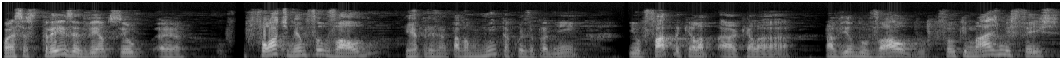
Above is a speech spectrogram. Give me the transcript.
Com esses três eventos, eu, é, forte mesmo foi o Valdo, que representava muita coisa para mim, e o fato daquela aquela tá vindo o Valdo foi o que mais me fez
